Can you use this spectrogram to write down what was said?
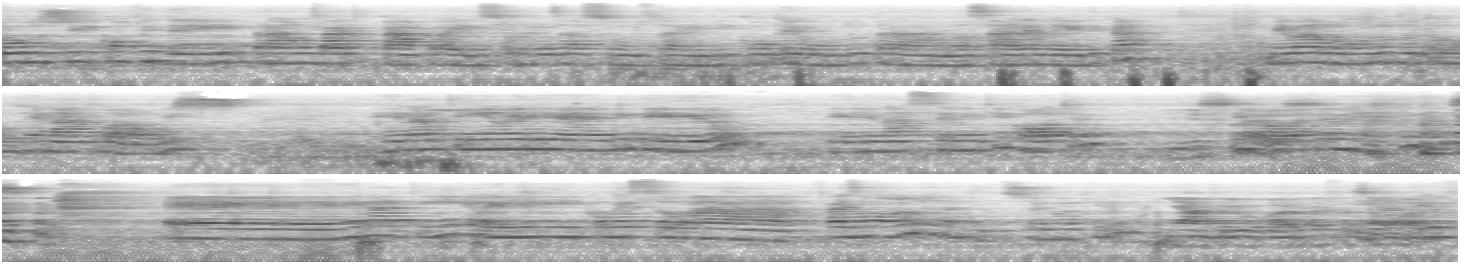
Hoje convidei para um bate-papo aí sobre uns assuntos aí de conteúdo para nossa área médica, meu aluno, doutor Renato Alves. Renatinho, ele é mineiro, ele nasceu em Timóteo. Isso Timóteo mesmo. é, Renatinho, ele começou a... faz um ano, Renatinho, chegou aqui? Em abril agora vai fazer em um abril, ano.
